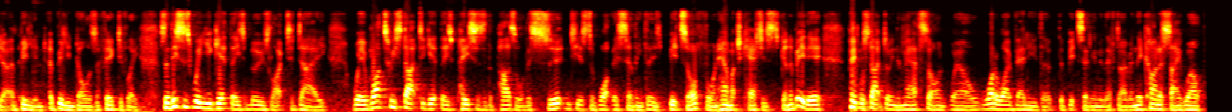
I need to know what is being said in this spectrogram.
you know a billion a billion dollars effectively. So this is where you get these moves like today, where once we start to get these pieces of the puzzle, the certainty as to what they're selling these bits off for and how much cash is going to be there, people start doing the maths on, well, what do I value the, the bits selling me left over? And they're kind of saying, well,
